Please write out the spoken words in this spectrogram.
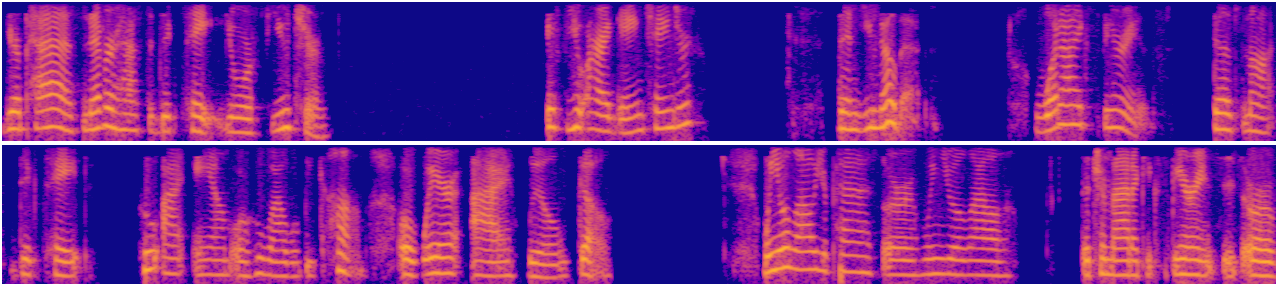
Your past never has to dictate your future. If you are a game changer, then you know that. What I experience does not dictate who I am or who I will become or where I will go. When you allow your past or when you allow the traumatic experiences or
